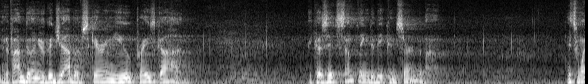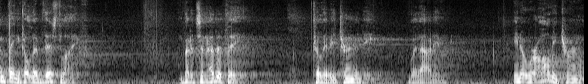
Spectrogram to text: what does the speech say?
And if I'm doing a good job of scaring you, praise God. Because it's something to be concerned about. It's one thing to live this life, but it's another thing to live eternity without Him. You know, we're all eternal.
